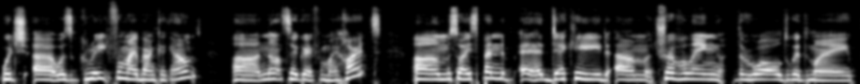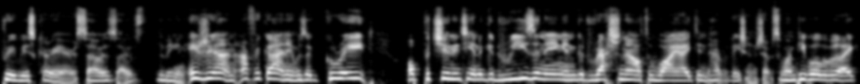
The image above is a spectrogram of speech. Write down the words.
which uh, was great for my bank account, uh, not so great for my heart. Um, so I spent a, decade um, traveling the world with my previous career. So I was I was living in Asia and Africa, and it was a great opportunity and a good reasoning and good rationale to why I didn't have relationships. So when people were like,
